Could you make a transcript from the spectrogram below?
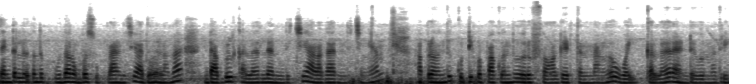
சென்டரில் இருக்க வந்து பூ தான் ரொம்ப சூப்பராக இருந்துச்சு. அதுவும் இல்லாமல் டபுள் கலரில் இருந்துச்சு. அழகாக இருந்துச்சுங்க. அப்புறம் வந்து குட்டி பாப்பாவுக்கு வந்து ஒரு ஃப்ராக் எடுத்திருந்தாங்க. ஒயிட் கலர் அண்டு ஒரு மாதிரி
